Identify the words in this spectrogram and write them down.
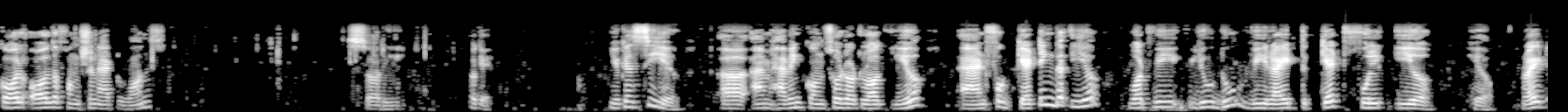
call all the function at once. Sorry. Okay. You can see here uh, i'm having console.log year and for getting the year what we you do we write the get full year here right?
